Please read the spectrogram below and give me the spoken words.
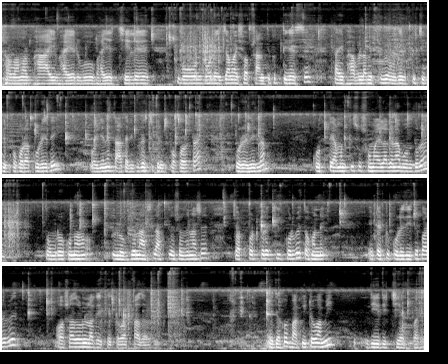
সব আমার ভাই, ভাইয়ের বউ, ভাইয়ের ছেলে, বোন, বোনের জামাই সব শান্তিপুর থেকে এসছে। তাই ভাবলাম একটু ওদের একটু চিকেন পকোড়া করে দেই। ওই জন্য তাড়াতাড়ি করে চিকেন পকোড়াটা করে নিলাম। করতে এমন কিছু সময় লাগে না বন্ধুরা। তোমরাও কোনো লোকজন আসলে আত্মীয় স্বজন আসে, চটপট করে কী করবে তখন এটা একটু করে দিতে পারবে। অসাধারণ লাগে খেতে, অসাধারণ। এই দেখো, বাকিটাও আমি দিয়ে দিচ্ছি একবারে।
